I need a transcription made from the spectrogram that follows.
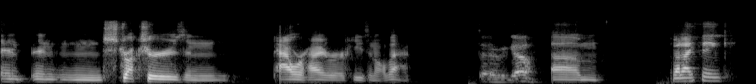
and, and structures and power hierarchies and all that. There we go. Um, but I think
